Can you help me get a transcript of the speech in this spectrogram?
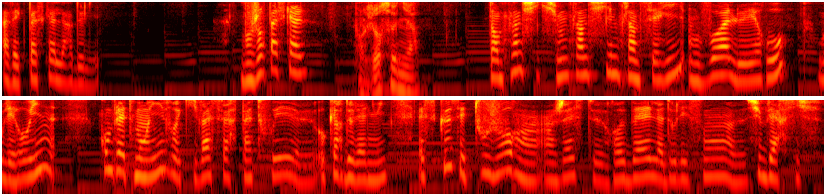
avec Pascal Lardelier. Bonjour Pascal. Bonjour Sonia. Dans plein de fictions, plein de films, plein de séries, on voit le héros ou l'héroïne complètement ivre qui va se faire tatouer euh, au cœur de la nuit. Est-ce que c'est toujours un, geste rebelle, adolescent, euh, subversif?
